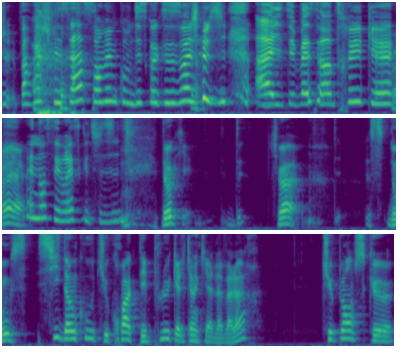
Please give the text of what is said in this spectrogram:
je, parfois je fais ça sans même qu'on me dise quoi que ce soit. Je dis ah il s'est passé un truc. euh. Ouais. Non c'est vrai ce que tu dis. Donc, tu vois, donc si d'un coup tu crois que t'es plus quelqu'un qui a de la valeur, tu penses que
